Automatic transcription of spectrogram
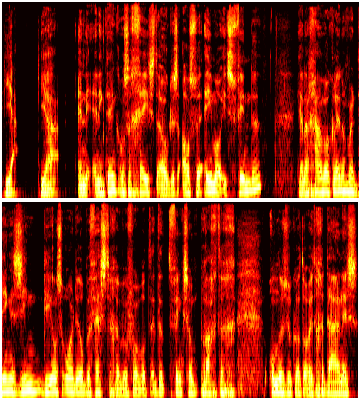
Ja, ja. En, en ik denk onze geest ook. Dus als we eenmaal iets vinden, ja, dan gaan we ook alleen nog maar dingen zien die ons oordeel bevestigen, bijvoorbeeld. Dat vind ik zo'n prachtig onderzoek wat ooit gedaan is.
